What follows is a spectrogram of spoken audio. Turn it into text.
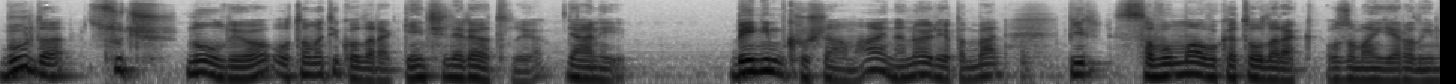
burada suç ne oluyor? Otomatik olarak gençlere atılıyor. Yani benim kuşağım aynen öyle yapın. Ben bir savunma avukatı olarak o zaman yer alayım.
